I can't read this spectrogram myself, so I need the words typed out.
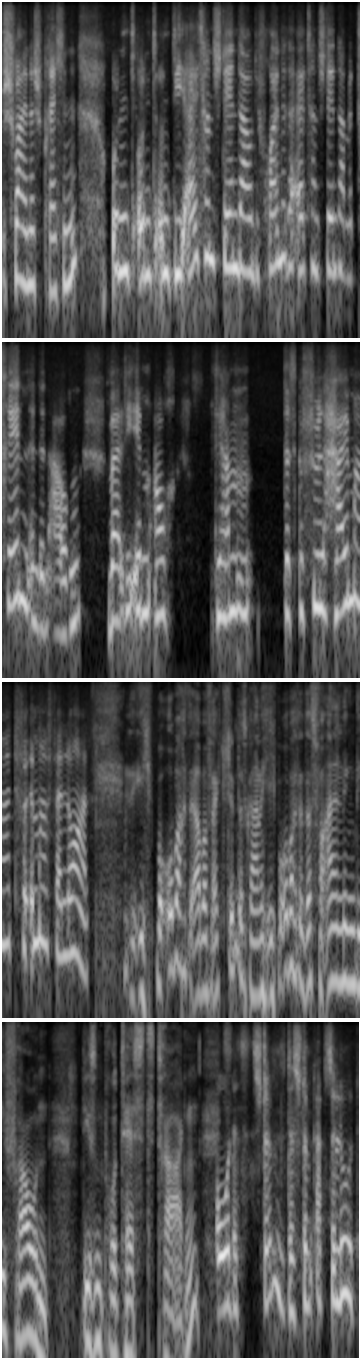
Schweine sprechen. Und, und, und die Eltern stehen da und die Freunde der Eltern stehen da mit Tränen in den Augen, weil die eben auch, die haben das Gefühl Heimat für immer verloren. Ich beobachte, aber vielleicht stimmt das gar nicht, ich beobachte, dass vor allen Dingen die Frauen diesen Protest tragen. Oh, das stimmt, das stimmt absolut.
